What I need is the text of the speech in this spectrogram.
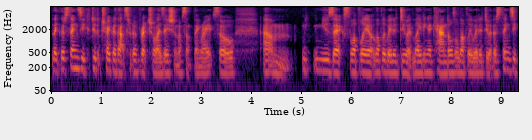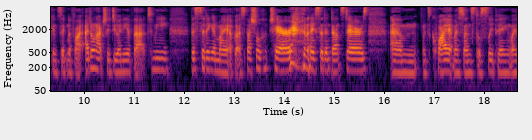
like there's things you could do to trigger that sort of ritualization of something, right? So, um, music's lovely, a lovely way to do it. Lighting a candle is a lovely way to do it. There's things you can signify. I don't actually do any of that. To me, the sitting in my, I've got a special chair and then I sit in downstairs. Um, it's quiet. My son's still sleeping. My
